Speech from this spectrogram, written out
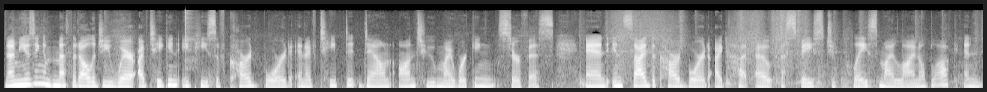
Now I'm using a methodology where I've taken a piece of cardboard and I've taped it down onto my working surface. And inside the cardboard, I cut out a space to place my lino block. And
